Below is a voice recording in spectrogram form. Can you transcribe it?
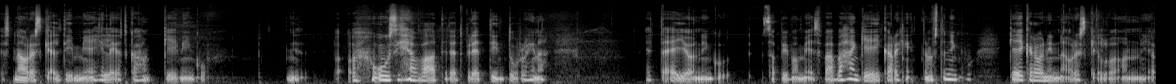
jos naureskeltiin miehille, jotka hankkii niin kuin, niin, uusia vaatteita, että pidettiin turhina, että ei ole niin kuin, sopiva mies, vaan vähän keikari. Tämmöistä niin keikaroinnin naureskelua on ja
